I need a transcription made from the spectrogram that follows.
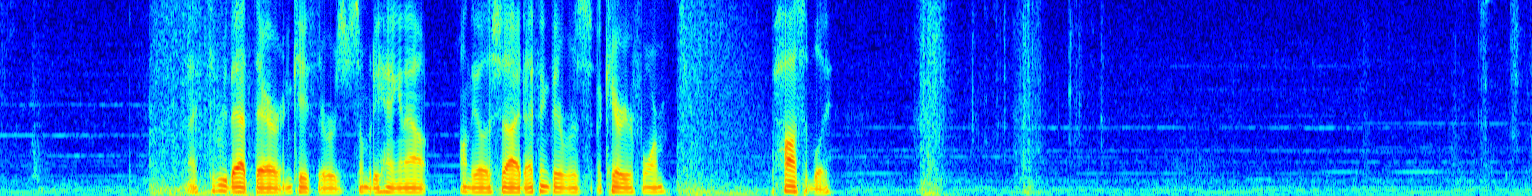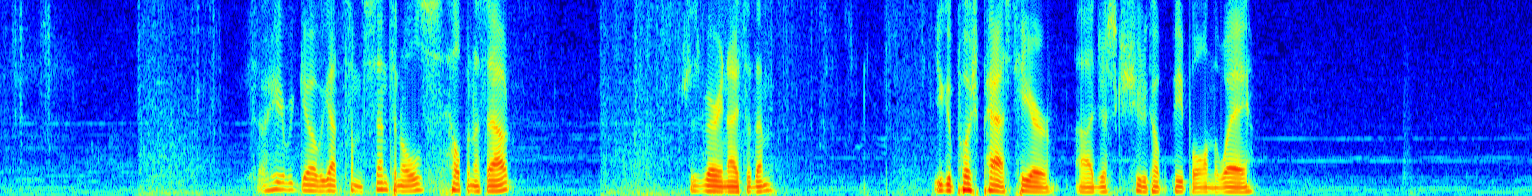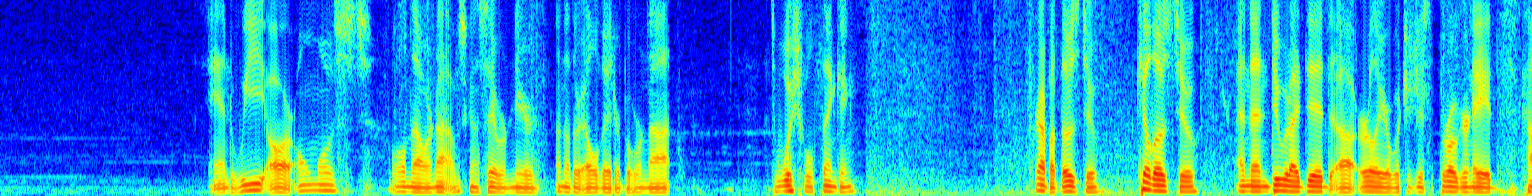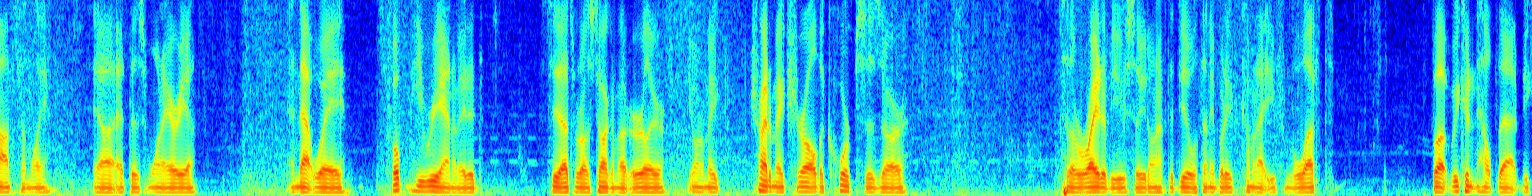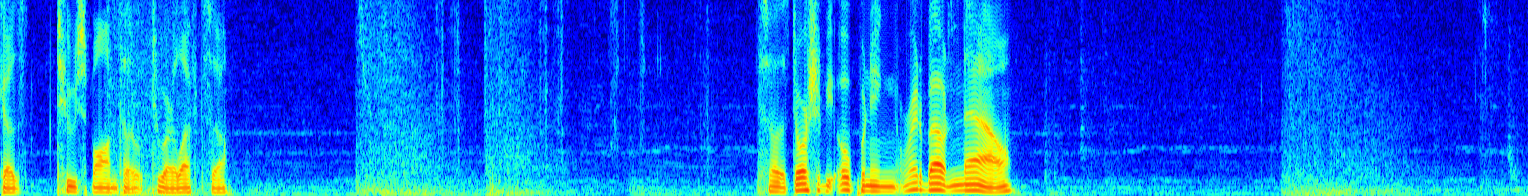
I threw that there in case there was somebody hanging out on the other side. I think there was a carrier form. Possibly. So here we go. We got some sentinels helping us out, which is very nice of them. You could push past here, uh, just shoot a couple people on the way. And we are almost, well, no, we're not. I was going to say we're near another elevator, but we're not. It's wishful thinking. Forgot about those two. Kill those two, and then do what I did uh, earlier, which is just throw grenades constantly uh, at this one area. And that way, oh, he reanimated. See, that's what I was talking about earlier. You want to make try to make sure all the corpses are to the right of you so you don't have to deal with anybody coming at you from the left. But we couldn't help that because two spawned to, to our left, so... So this door should be opening right about now.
